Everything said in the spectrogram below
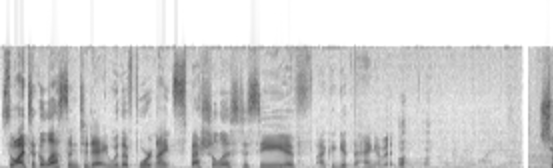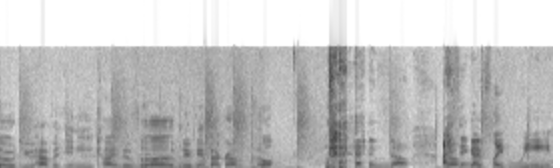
So I took a lesson today with a Fortnite specialist to see if I could get the hang of it. So, do you have any kind of uh, video game background at all? no, I think I played Wii.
